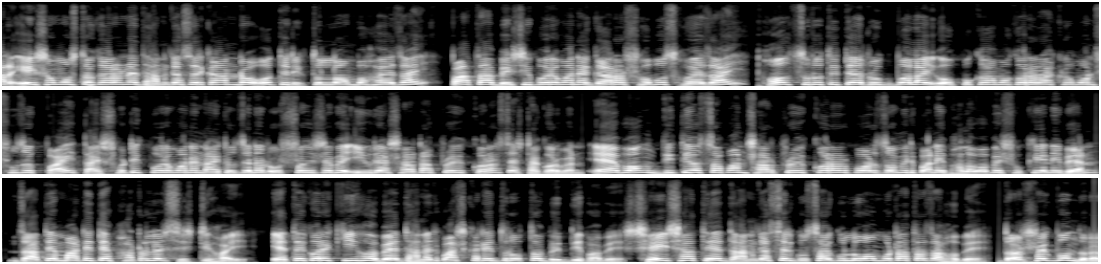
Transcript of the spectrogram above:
আর এই সমস্ত কারণে ধান গাছের কাণ্ড অতিরিক্ত লম্বা হয়ে যায়, পাতা বেশি পরিমাণে গাঢ় সবুজ হয়ে যায়। ফলশ্রুতিতে রোগবালাই ও পোকামাকড়ের আক্রমণ সুযোগ পায়, তাই সঠিক পরিমাণে নাইট্রোজেনের উৎস হিসেবে ইউরিয়া সারটা প্রয়োগ করার চেষ্টা করবেন। এবং দ্বিতীয় চাপান সার প্রয়োগ করার পর জমির পানি ভালোভাবে শুকিয়ে নেবেন, যাতে মাটিতে ফাটলের সৃষ্টি হয়। এতে করে কি হবে? ধানের পাশকাঠি দূরত্ব বৃদ্ধি পাবে। সেই সাথে ধান গাছের গুছাগুলোও মোটা তাজা হবে। দর্শক বন্ধুরা,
